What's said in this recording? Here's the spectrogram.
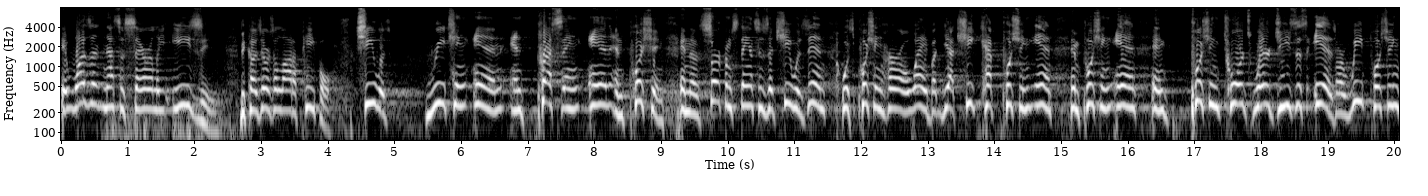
It wasn't necessarily easy because there was a lot of people. She was reaching in and pressing in and pushing and the circumstances that she was in was pushing her away but yet she kept pushing in and pushing in and pushing towards where Jesus is are we pushing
